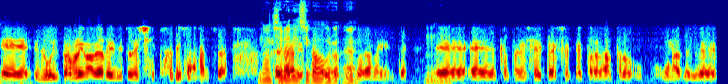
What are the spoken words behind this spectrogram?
eh. E lui il problema del reddito di cittadinanza Non ce l'ha di sicuro. eh. sicuramente. Mhm. Eh, eh, Caltanissetta è, è tra l'altro una delle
